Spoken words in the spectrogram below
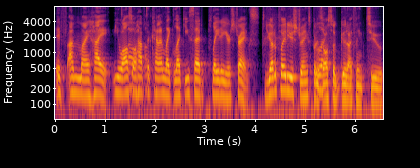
if I'm my height. You also Oh, have to kind of like, like you said, play to your strengths. You got to play to your strengths, but it's Like- also good, I think, to.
